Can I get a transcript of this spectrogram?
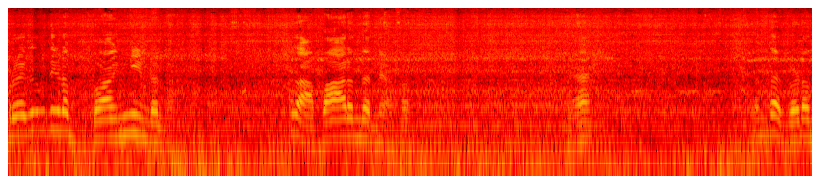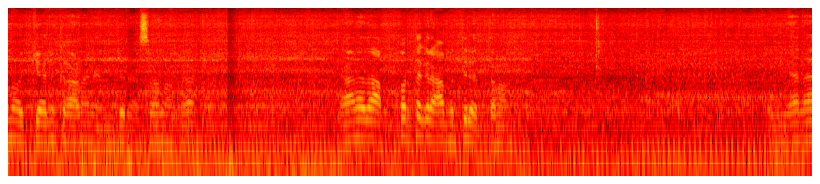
പ്രകൃതിയുടെ ഭംഗിയുണ്ടല്ലോ അത് അപാരം തന്നെ കേട്ടോ. ഏ? എന്താ ഇവിടെ നോക്കിയാലും കാണാൻ എന്ത് രസമാണ് നോക്കാം ഞാനത് അപ്പുറത്തെ ഗ്രാമത്തിലെത്തണം. ഇങ്ങനെ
